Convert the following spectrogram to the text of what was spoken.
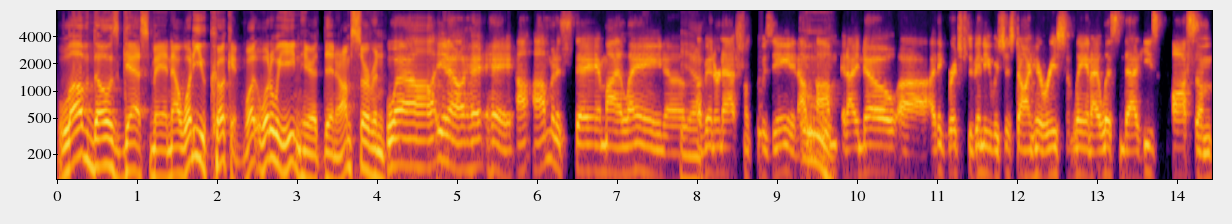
Love those guests, man. Now, what are you cooking? What What are we eating here at dinner? I'm serving. Well, you know, hey, hey I, am going to stay in my lane of, yeah. of international cuisine, and I'm, I'm, and I know uh, I think Rich Divinity was just on here recently, and I listened to that. He's awesome.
